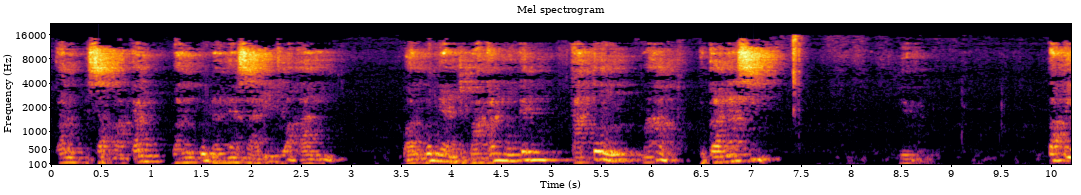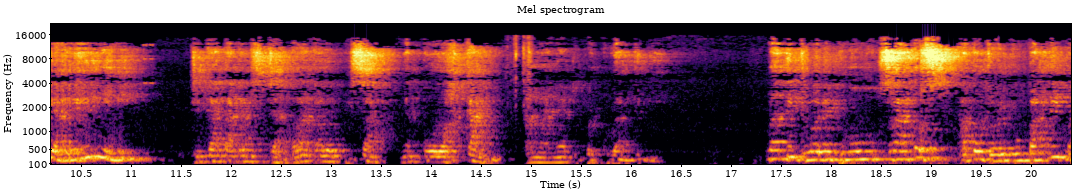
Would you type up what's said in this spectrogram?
kalau bisa makan walaupun hanya sehari dua kali. Walaupun yang dimakan mungkin katul, maaf, bukan nasi. Gitu. Tapi hari ini dikatakan sejahtera kalau bisa nyekolahkan anaknya di perguruan tinggi. Nanti 2100 atau 2045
